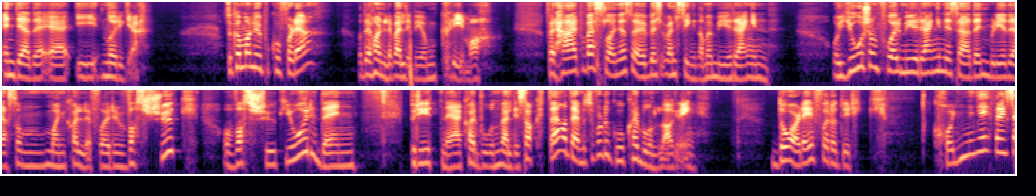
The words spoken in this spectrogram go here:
enn det det er i Norge. Så kan man lure på hvorfor det, og det handler veldig mye om klima. For her på Vestlandet så er vi velsigna med mye regn. Og Jord som får mye regn i seg, den blir det som man kaller for vassjuk. Og vassjuk jord den bryter ned karbon veldig sakte, og dermed så får du god karbonlagring. Dårlig for å dyrke korn i, f.eks.,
